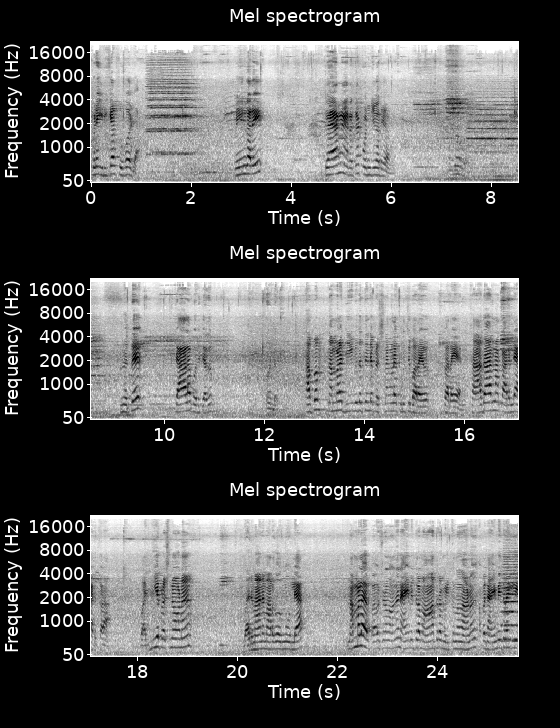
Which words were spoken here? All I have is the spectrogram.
ഇവിടെ ഇരിക്കാൻ സുഖമില്ല. മീൻ കറി തേങ്ങ അരച്ച കൊഞ്ച് കറിയാണ്. എന്നിട്ട് ചാള പൊരിച്ചതും ഉണ്ട് അപ്പം നമ്മളെ ജീവിതത്തിന്റെ പ്രശ്നങ്ങളെക്കുറിച്ച് പറയ പറയാണ്. സാധാരണക്കാരന്റെ അടുക്കള. വലിയ പ്രശ്നമാണ്. വരുമാന മാർഗമൊന്നുമില്ല നമ്മളെ ഭക്ഷണം എന്ന് പറഞ്ഞാൽ മാത്രം വിൽക്കുന്നതാണ്. അപ്പം നൈമിത്രയ്ക്ക്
